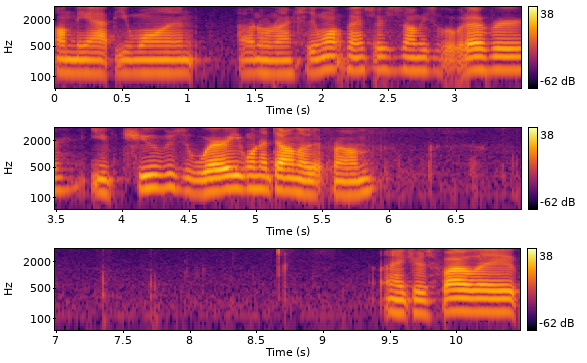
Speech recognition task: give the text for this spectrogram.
on the app you want. I don't actually want Plants vs. Zombies, but whatever. You choose where you want to download it from. File it.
